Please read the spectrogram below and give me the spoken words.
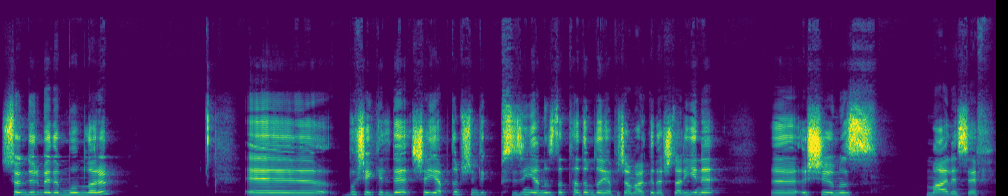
Söndürmedim mumları. Ee, bu şekilde şey yaptım. Şimdi sizin yanınızda tadım da yapacağım arkadaşlar. Yine e, ışığımız maalesef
